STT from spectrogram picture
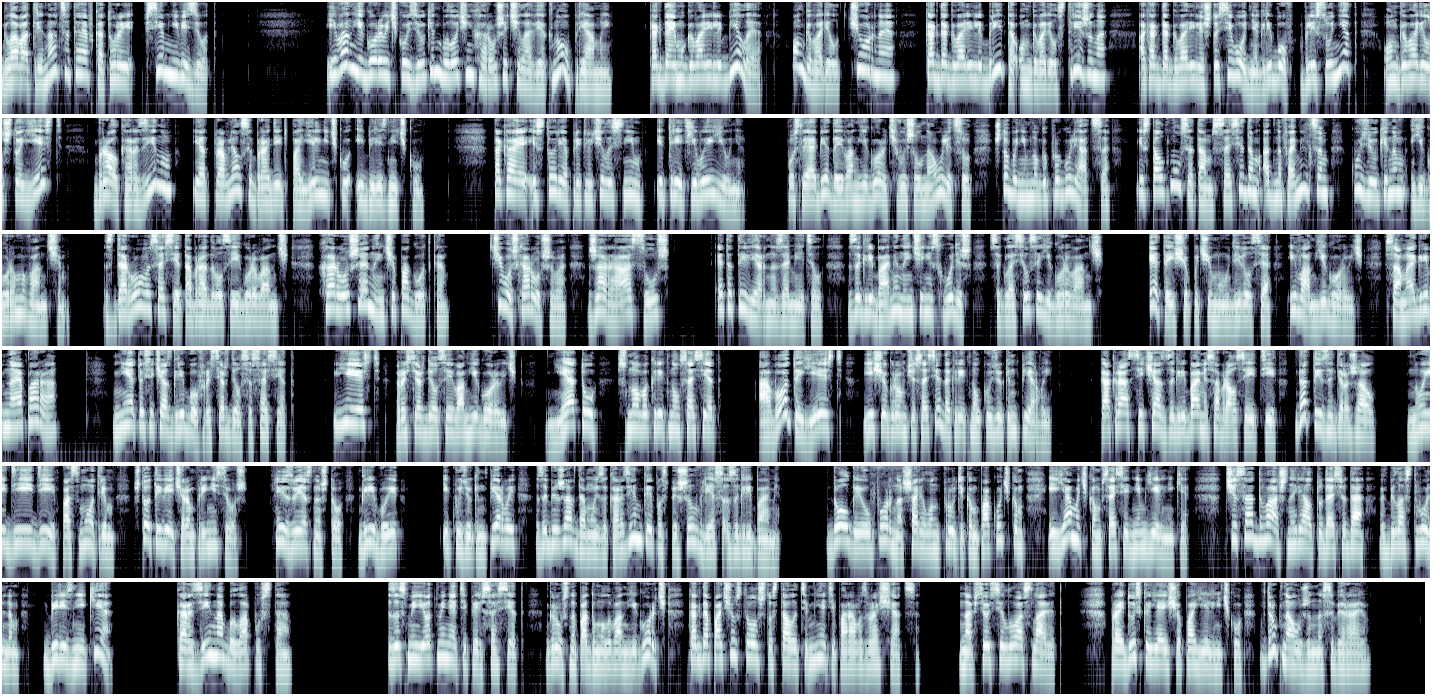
Глава 13, в которой всем не везет. Иван Егорович Кузюкин был очень хороший человек, но упрямый. Когда ему говорили «белое», он говорил «черное», когда говорили «брито», он говорил «стрижено», а когда говорили, что сегодня грибов в лесу нет, он говорил, что есть, брал корзину и отправлялся бродить по ельничку и березничку. Такая история приключилась с ним и 3 июня. После обеда Иван Егорович вышел на улицу, чтобы немного прогуляться, и столкнулся там с соседом-однофамильцем Кузюкиным Егором Ивановичем. «Здорово, сосед», — обрадовался Егор Иванович. «Хорошая нынче погодка». «Чего ж хорошего? Жара, сушь». «Это ты верно заметил. За грибами нынче не сходишь», — согласился Егор Иванович. «Это еще почему?» — удивился Иван Егорович. «Самая грибная пора». «Нету сейчас грибов», — рассердился сосед. «Есть», — рассердился Иван Егорович. «Нету!» — снова крикнул сосед. «А вот и есть!» — еще громче соседа крикнул Кузюкин первый. «Как раз сейчас за грибами собрался идти, да ты задержал». «Ну иди, иди, посмотрим, что ты вечером принесешь». «Известно что, грибы». И Кузюкин первый, забежав домой за корзинкой, поспешил в лес за грибами. Долго и упорно шарил он прутиком по кочкам и ямочкам в соседнем ельнике. Часа два шнырял туда-сюда в белоствольном березняке. Корзина была пуста. «Засмеет меня теперь сосед», — грустно подумал Иван Егорыч, когда почувствовал, что стало темнеть и пора возвращаться. «На все село ославит. Пройдусь-ка я еще по ельничку, вдруг на ужин насобираю».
